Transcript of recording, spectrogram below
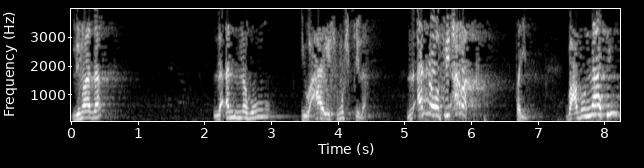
لماذا؟ لأنه يعايش مشكلة لأنه في أرق. طيب بعض الناس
